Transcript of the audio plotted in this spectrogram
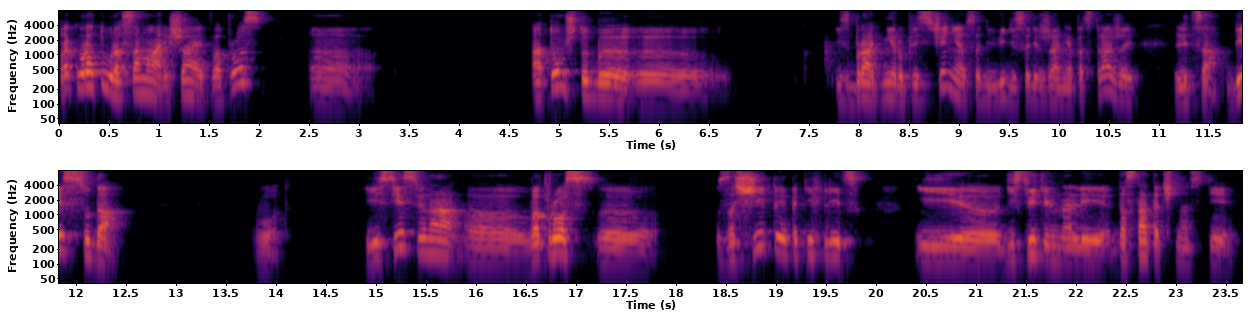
прокуратура сама решает вопрос э, о том, чтобы э, избрать меру пресечения в виде содержания под стражей лица без суда. Вот. Естественно, вопрос защиты таких лиц и действительно ли достаточности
